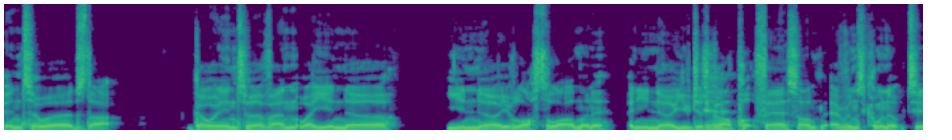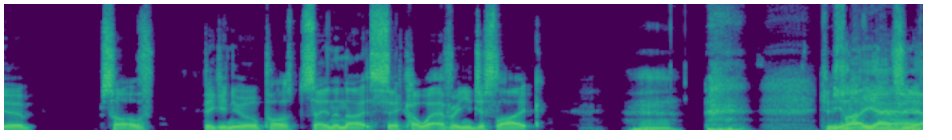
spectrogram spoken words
into words that going into an event where you know you know you've lost a lot of money and you know you've just Yeah. got to put face on. Everyone's coming up to you, sort of bigging you up or saying the night's sick or whatever, and you're just like, yeah. Just like, yeah, yeah,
